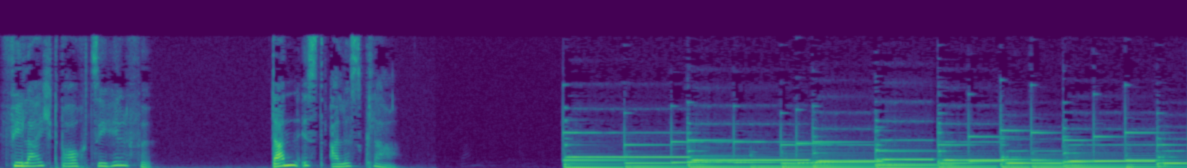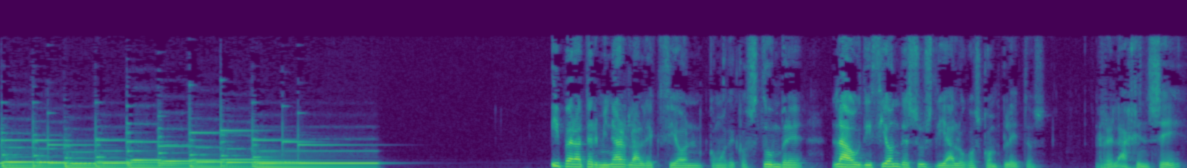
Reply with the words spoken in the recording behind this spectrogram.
Vielleicht braucht sie Hilfe. Dann ist alles klar. Y para terminar la lección, como de costumbre, la audición de sus diálogos completos. Relájense,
